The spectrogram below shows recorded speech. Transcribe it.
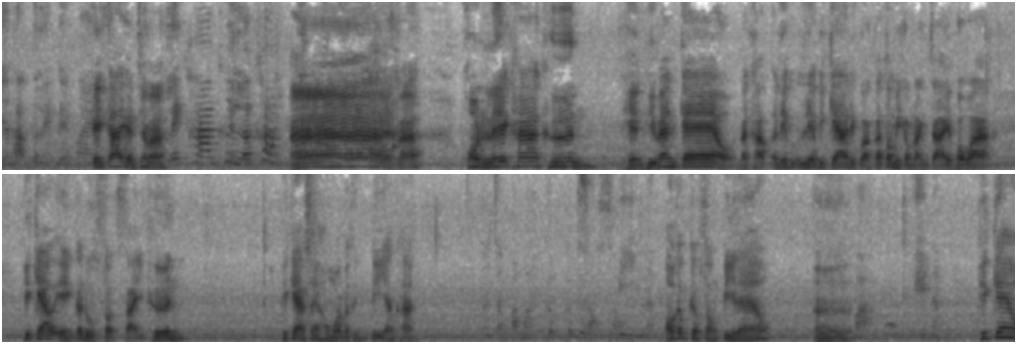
จะถามตัวเลขได้ไหมใกล้ๆกันใช่ไหม เลขห้าขึ้นแล้วค่ะอ่าเห็นไหมคนเลขห้าขึ้น เห็นพี่แว่นแก้วนะครับเรียกเรียกพี่แก้วดีกว่าก็ต้องมีกำลังใจ เพราะว่าพี่แก้วเองก็ดูสดใสขึ้น พี่แก้วใช้ฮอร์โมนมาถึงปียังคะ อ๋อเกือบเกือบสองปีแล้วเออกว่าโอเคนะพี่แก้ว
